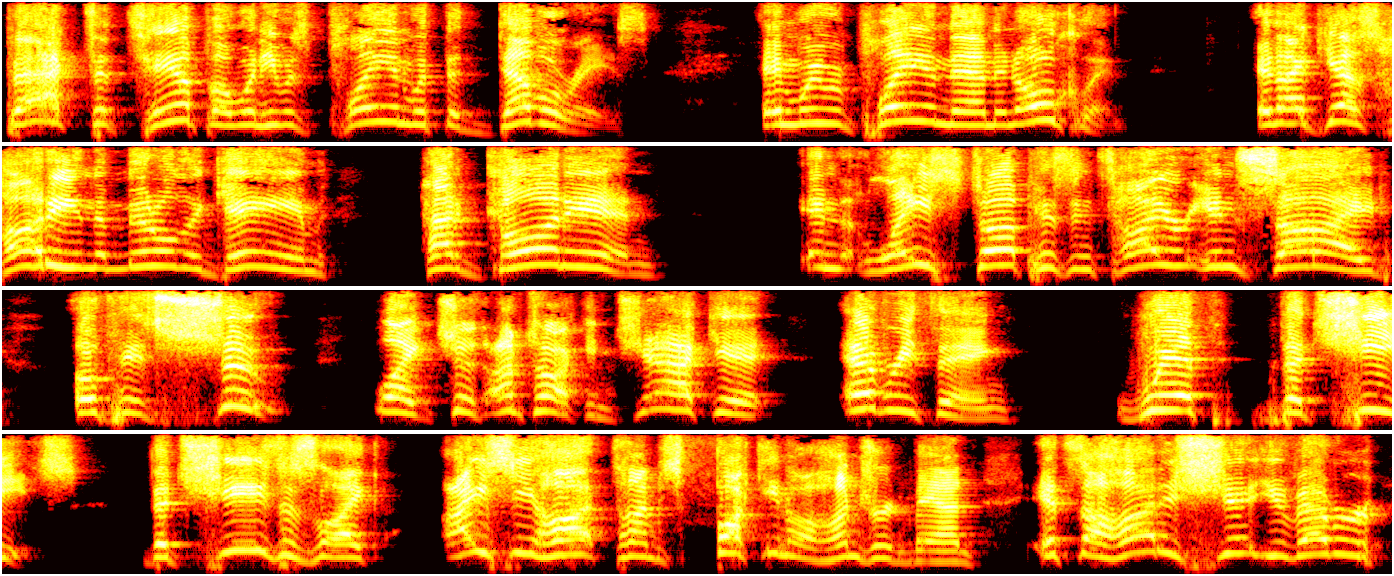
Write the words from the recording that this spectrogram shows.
back to Tampa when he was playing with the Devil Rays. And we were playing them in Oakland. And I guess Huddy in the middle of the game had gone in and laced up his entire inside of his suit. Like just I'm talking jacket, everything with the cheese. The cheese is like icy hot times fucking a hundred, man. It's the hottest shit you've ever,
